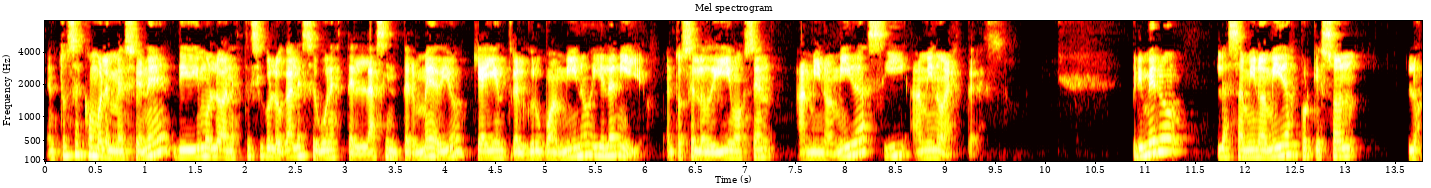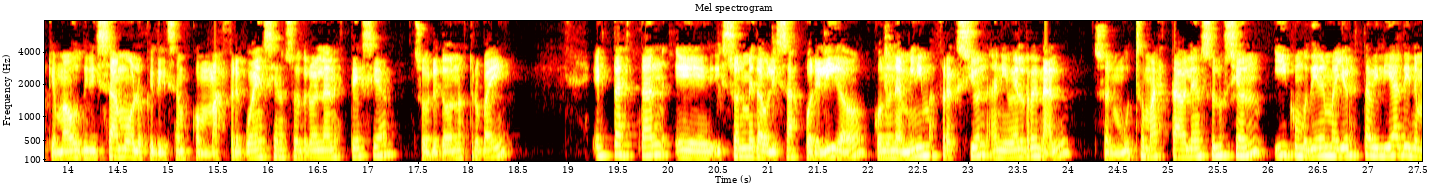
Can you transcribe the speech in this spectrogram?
Entonces, como les mencioné, dividimos los anestésicos locales según este enlace intermedio que hay entre el grupo amino y el anillo. Entonces lo dividimos en aminoamidas y aminoésteres. Primero, las aminoamidas porque son los que más utilizamos, los que utilizamos con más frecuencia nosotros en la anestesia, sobre todo en nuestro país. Estas están y eh, son metabolizadas por el hígado con una mínima fracción a nivel renal, son mucho más estables en solución y como tienen mayor estabilidad tienen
